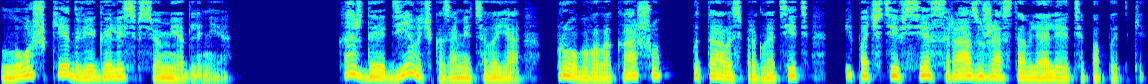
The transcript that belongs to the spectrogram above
Ложки двигались все медленнее. Каждая девочка, заметила я, пробовала кашу, пыталась проглотить, и почти все сразу же оставляли эти попытки.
